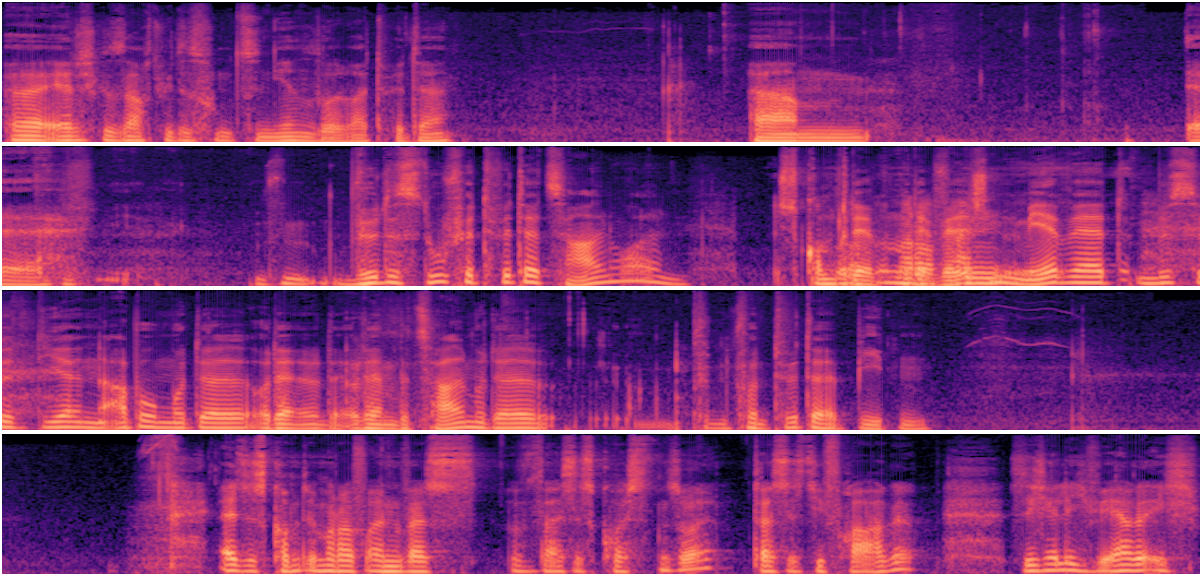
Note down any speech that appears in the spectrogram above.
äh, ehrlich gesagt, wie das funktionieren soll bei Twitter. Ähm, äh, würdest du für Twitter zahlen wollen? Es kommt oder, immer oder welchen an. Mehrwert müsste dir ein Abo-Modell oder, oder, ein Bezahlmodell von Twitter bieten? Also es kommt immer darauf an, was, was es kosten soll. Das ist die Frage. Sicherlich wäre ich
